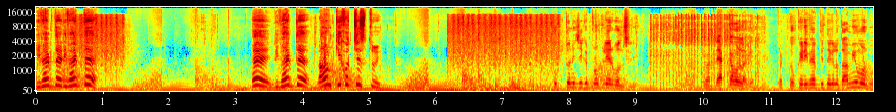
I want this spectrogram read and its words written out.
রিভাইভ দে রিভাইভ দে। এ রিভাইভ দে। রাহুল, কি করছিস তুই? খুব তো নিজেকে প্রো প্লেয়ার বলছিলি। এবার দেখ কেমন লাগে। এবার তোকে রিভাইভ দিতে গেলে তো আমিও মরবো।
